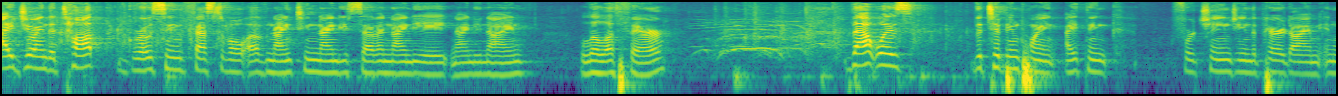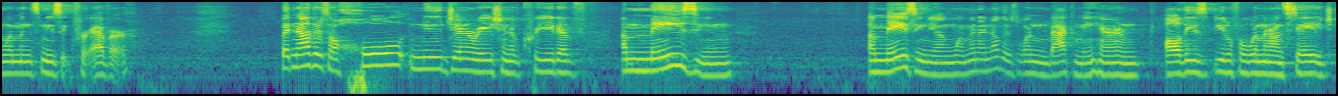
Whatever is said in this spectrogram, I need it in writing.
I joined the top grossing festival of 1997, 98, 99, Lilith Fair. that was the tipping point, I think, for changing the paradigm in women's music forever. But now there's a whole new generation of creative, amazing, amazing young women. I know there's one back of me here, and all these beautiful women on stage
